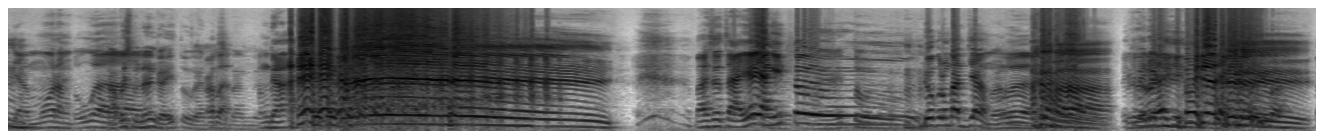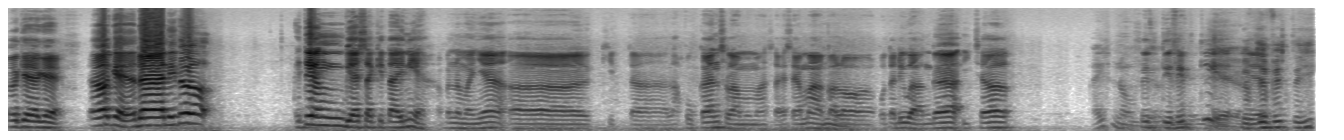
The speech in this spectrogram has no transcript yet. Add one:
Jamu orang tua. Tapi sebenarnya enggak itu kan apa? Enggak. Maksud saya yang itu. Itu. 24 jam. Wah. itu Beda beda lagi. Oke, oke. Oke, dan itu itu yang biasa kita ini ya, apa namanya? eh, kita lakukan selama masa SMA. Hmm. Kalau aku tadi bangga, Ical I don't know, 50-50 ya. Iya. Iya, 50-50. Iya,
